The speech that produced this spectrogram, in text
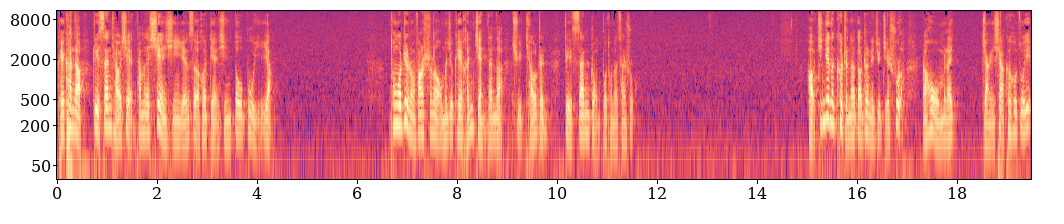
可以看到这三条线，它们的线型、颜色和点型都不一样。通过这种方式呢，我们就可以很简单的去调整。这三种不同的参数。好，今天的课程呢到这里就结束了。然后我们来讲一下课后作业。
